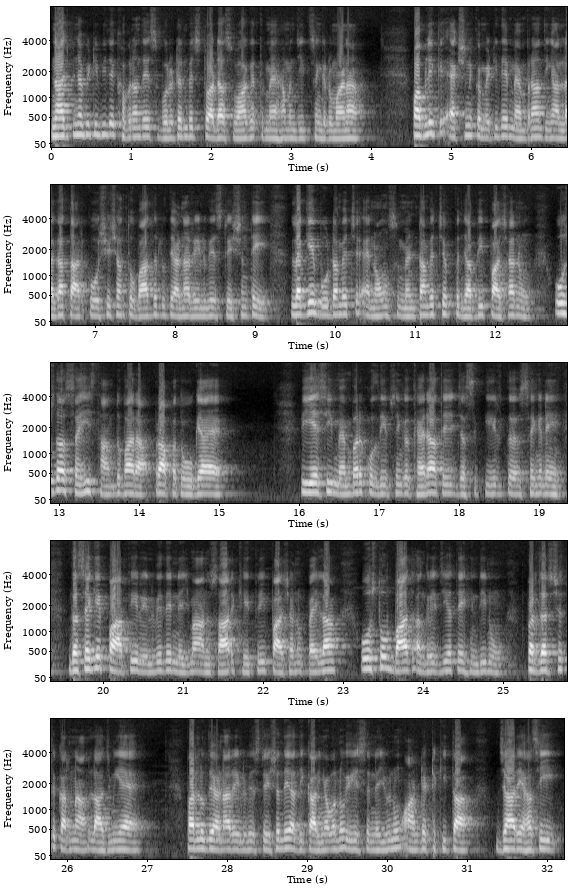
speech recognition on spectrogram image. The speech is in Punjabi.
ਨਾਜ ਪੰਜਾਬੀ ਟੀਵੀ ਦੇ ਖਬਰਾਂ ਦੇ ਇਸ ਬੁਲੇਟਿਨ ਵਿੱਚ ਤੁਹਾਡਾ ਸਵਾਗਤ। ਮੈਂ Hamanjit Singh Rumana. Public action committee ਦੇ ਮੈਂਬਰਾਂ ਦੀਆਂ ਲਗਾਤਾਰ ਕੋਸ਼ਿਸ਼ਾਂ ਤੋਂ ਬਾਅਦ ਲੁਧਿਆਣਾ ਰੇਲਵੇ ਸਟੇਸ਼ਨ ਤੇ ਲੱਗੇ ਬੋਰਡਾਂ ਵਿੱਚ ਅਨਾਉਂਸਮੈਂਟਾਂ ਵਿੱਚ ਪੰਜਾਬੀ ਭਾਸ਼ਾ ਨੂੰ ਉਸ ਦਾ ਸਹੀ ਸਥਾਨ ਦੁਬਾਰਾ ਪ੍ਰਾਪਤ ਹੋ ਗਿਆ ਹੈ। ਪੀਏਸੀ ਮੈਂਬਰ ਕੁਲਦੀਪ ਸਿੰਘ ਖਹਿਰਾ ਤੇ ਜਸਕੀਰਤ ਸਿੰਘ ਨੇ ਦੱਸਿਆ ਕਿ ਭਾਰਤੀ ਰੇਲਵੇ ਦੇ ਨਿਯਮਾਂ ਅਨੁਸਾਰ ਖੇਤਰੀ ਭਾਸ਼ਾ ਨੂੰ ਪਹਿਲਾਂ ਉਸ ਤੋਂ ਬਾਅਦ ਅੰਗਰੇਜ਼ੀ ਅਤੇ ਹਿੰਦੀ ਨੂੰ ਪ੍ਰਦਰਸ਼ਿਤ ਕਰਨਾ ਲਾਜ਼ਮੀ ਹੈ। ਪਰ ਲੁਧਿਆਣਾ ਰੇਲਵੇ ਸਟੇਸ਼ਨ ਦੇ ਅਧਿਕਾਰੀਆਂ ਵੱਲੋਂ ਇਸ ਨਿਯਮ ਨੂੰ ਅਣਡਿੱਠ ਕੀਤਾ ਜਾ ਰਿਹਾ ਸੀ।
